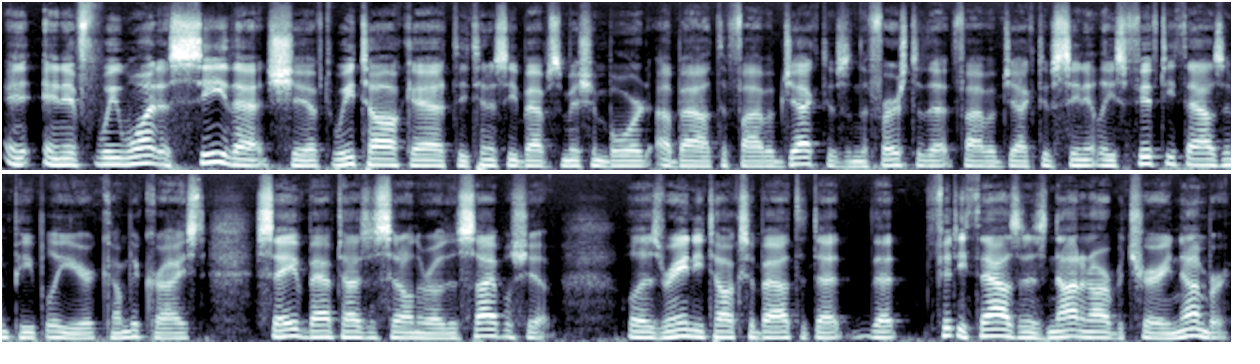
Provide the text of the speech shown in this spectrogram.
And, if we want to see that shift, we talk at the Tennessee Baptist Mission Board about the five objectives. And the first of that five objectives, seeing at least 50,000 people a year come to Christ, save, baptize, and set on the road to discipleship. Well, as Randy talks about, that, that, that 50,000 is not an arbitrary number.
